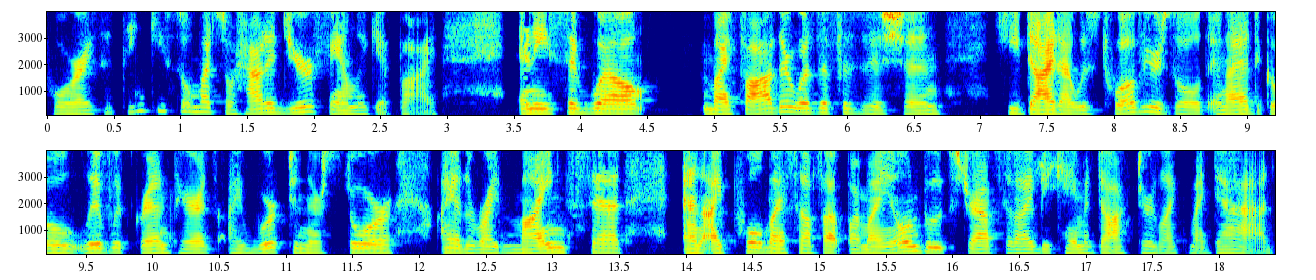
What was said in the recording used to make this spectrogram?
poor. I said, Thank you so much. So, how did your family get by? And he said, Well, my father was a physician. He died. I was 12 years old and I had to go live with grandparents. I worked in their store. I had the right mindset and I pulled myself up by my own bootstraps and I became a doctor like my dad.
